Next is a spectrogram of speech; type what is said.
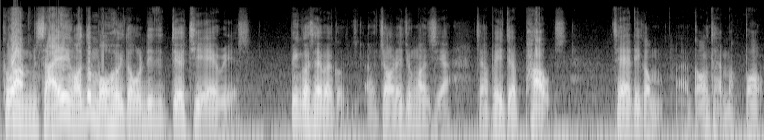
佢話唔使，我都冇去到呢啲 dirty areas。邊個世衛助理總幹事啊？就俾只 pulse，即係呢個港台脈搏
